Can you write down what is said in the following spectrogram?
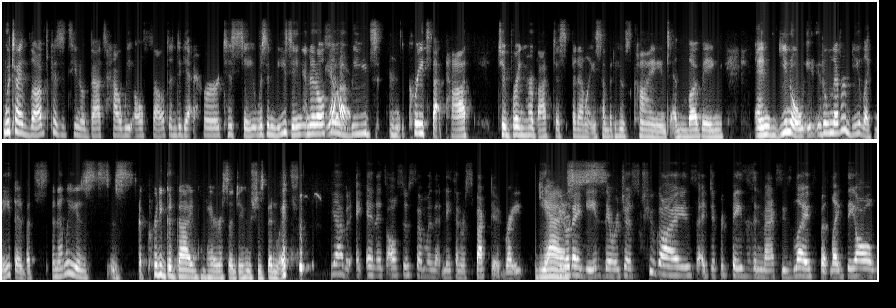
which I loved because it's you know that's how we all felt, and to get her to say it was amazing, and it also Yeah. leads creates that path to bring her back to Spinelli, somebody who's kind and loving, and you know it, it'll never be like Nathan, but Spinelli is is a pretty good guy in comparison to who she's been with. Yeah, but and it's also someone that Nathan respected, right? yes, You know what I mean? They were just two guys at different phases in Maxie's life, but like they all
